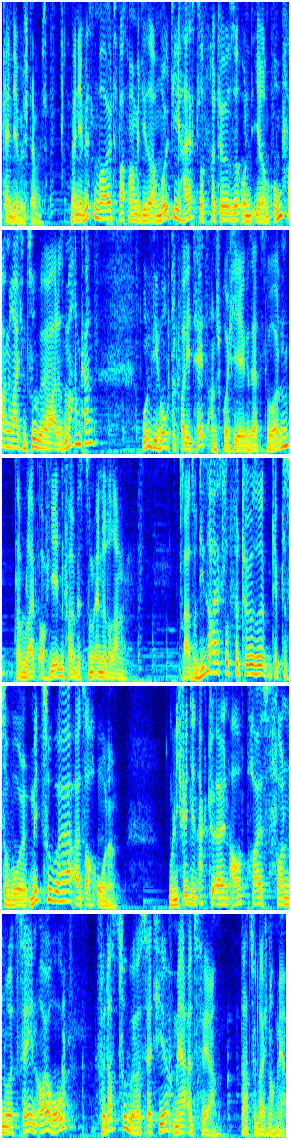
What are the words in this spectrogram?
Kennt ihr bestimmt. Wenn ihr wissen wollt, was man mit dieser Multi-Heißluftfritteuse und ihrem umfangreichen Zubehör alles machen kann und wie hoch die Qualitätsansprüche hier gesetzt wurden, dann bleibt auf jeden Fall bis zum Ende dran. Also diese Heißluftfritteuse gibt es sowohl mit Zubehör als auch ohne. Und ich finde den aktuellen Aufpreis von nur 10 Euro für das Zubehörset hier mehr als fair. Dazu gleich noch mehr.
